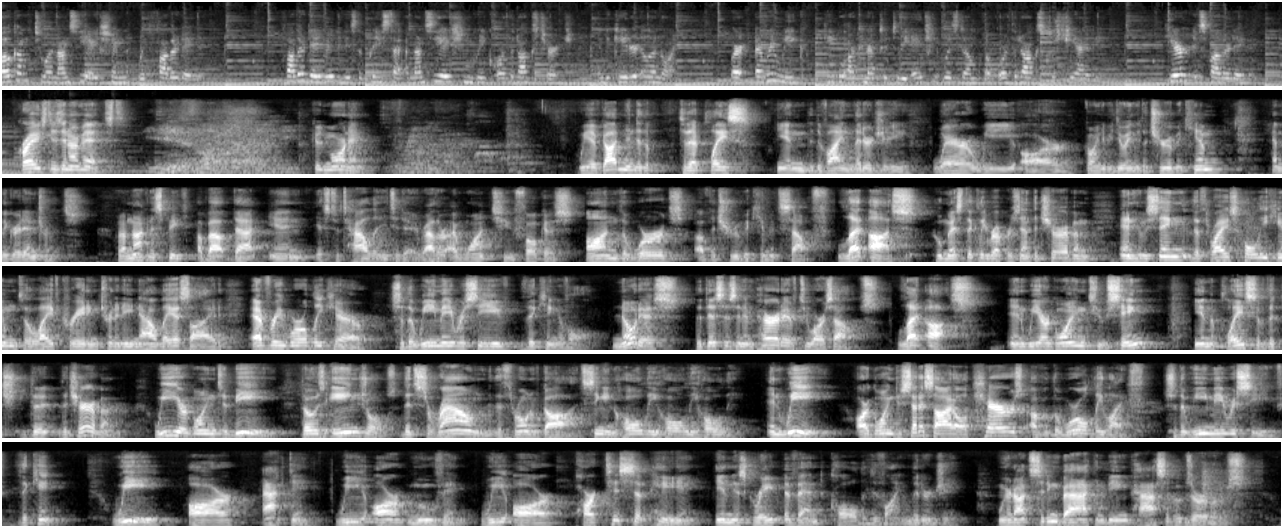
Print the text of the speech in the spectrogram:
Welcome to Annunciation with Father David. Father David is the priest at Annunciation Greek Orthodox Church in Decatur, Illinois, where every week people are connected to the ancient wisdom of Orthodox Christianity. Here is Father David. Christ is in our midst. Good morning. We have gotten into the to that place in the divine liturgy where we are going to be doing the cherubic hymn and the great entrance. But I'm not going to speak about that in its totality today. Rather, I want to focus on the words of the cherubic hymn itself. Let us, who mystically represent the cherubim and who sing the thrice holy hymn to the life creating Trinity, now lay aside every worldly care so that we may receive the King of all. Notice that this is an imperative to ourselves. Let us. And we are going to sing in the place of the, the, the cherubim. We are going to be those angels that surround the throne of God, singing, Holy, Holy, Holy. And we are going to set aside all cares of the worldly life so that we may receive the King. We are acting. We are moving. We are participating in this great event called the Divine Liturgy. We are not sitting back and being passive observers.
